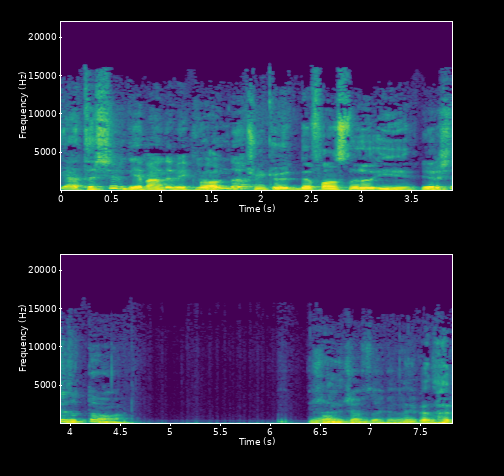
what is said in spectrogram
ya taşır diye ben de bekliyordum da Çünkü defansları iyi. yarışta tuttum ama. Son Yani 3 haftaya kadar. Ne kadar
